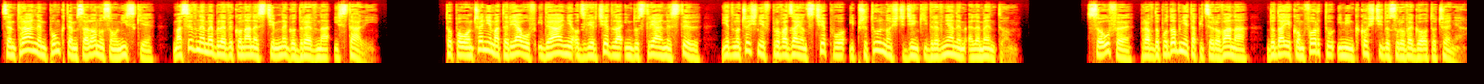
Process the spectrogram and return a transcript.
Centralnym punktem salonu są niskie, masywne meble wykonane z ciemnego drewna i stali. To połączenie materiałów idealnie odzwierciedla industrialny styl, jednocześnie wprowadzając ciepło i przytulność dzięki drewnianym elementom. Soufę, prawdopodobnie tapicerowana, dodaje komfortu i miękkości do surowego otoczenia.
